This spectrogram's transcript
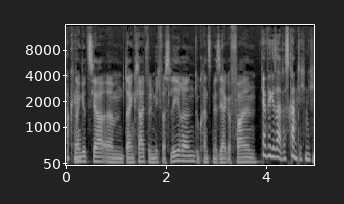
Und Okay. dann gibt's ja, ähm, dein Kleid will mich was lehren, du kannst mir sehr gefallen. Ja, wie gesagt, das kannte ich nicht.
